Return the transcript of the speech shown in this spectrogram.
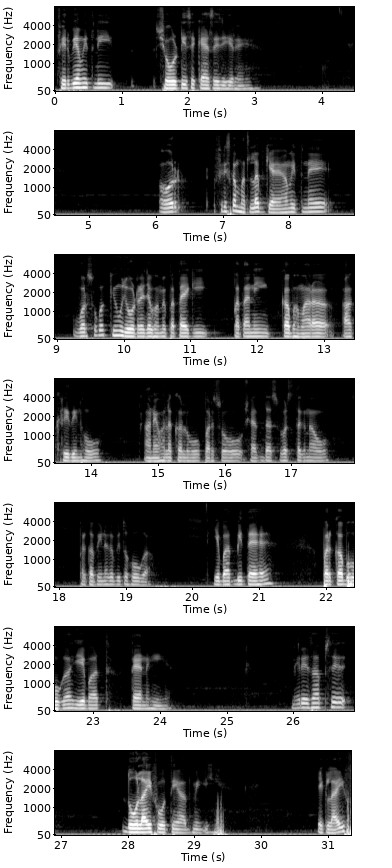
फिर भी हम इतनी श्योरिटी से कैसे जी रहे हैं? और फिर इसका मतलब क्या है? हम इतने वर्षों का क्यों जोड़ रहे हैं जब हमें पता है कि पता नहीं कब हमारा आखिरी दिन हो, आने वाला कल हो, परसों हो, शायद दस वर्ष तक ना हो, पर कभी ना कभी तो होगा। ये बात भी तय है, पर कब होगा ये बात तय नहीं है। मेरे हिसाब से दो लाइफ होती हैं आदमी की। एक लाइफ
